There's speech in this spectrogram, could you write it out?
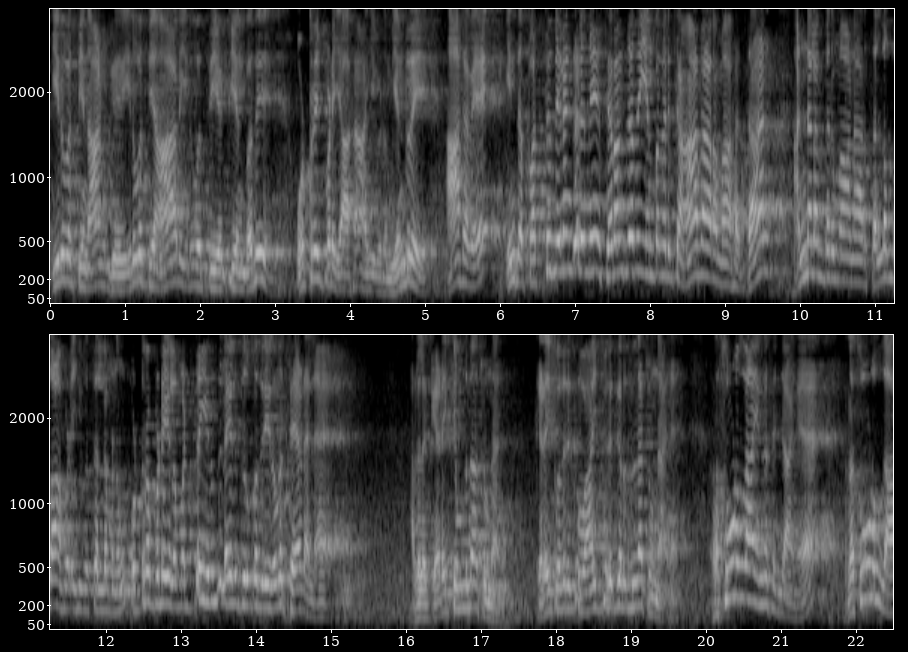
இருபத்தி நான்கு இருபத்தி ஆறு இருபத்தி எட்டு என்பது ஒற்றைப்படையாக ஆகிவிடும் என்று. ஆகவே இந்த பத்து தினங்களுமே சிறந்தது என்பதற்கு ஆதாரமாகத்தான் அன்னலம் பெருமானார் ஸல்லல்லாஹு அலைஹி செல்லமனும் ஒற்றைப்படையில் மட்டும் இருந்து லைலத்தில் கத்ர் இரவு தேடலை. அதில் கிடைக்கும்னு தான் சொன்னாங்க. கிடைப்பதற்கு வாய்ப்பு இருக்கிறது தான் சொன்னாங்க. ரசூலுல்லா என்ன செஞ்சாங்க? ரசூலுல்லா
